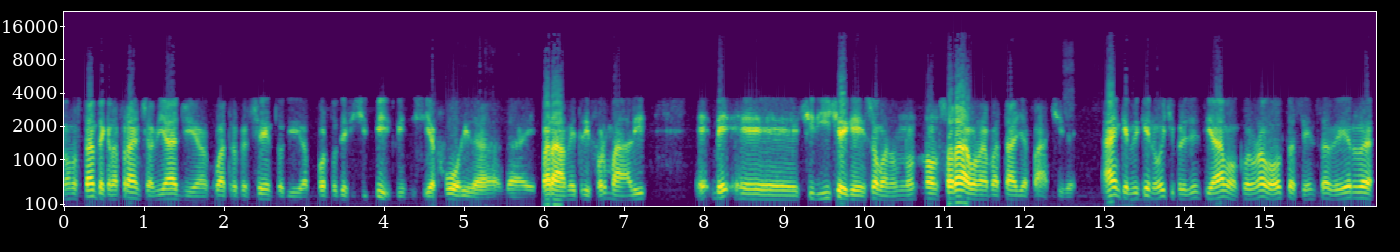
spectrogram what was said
nonostante che la Francia viaggi al 4% di rapporto deficit-PIL, quindi sia fuori da, dai parametri formali, eh, beh, eh, ci dice che insomma, non, non, sarà una battaglia facile, anche perché noi ci presentiamo ancora una volta senza aver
